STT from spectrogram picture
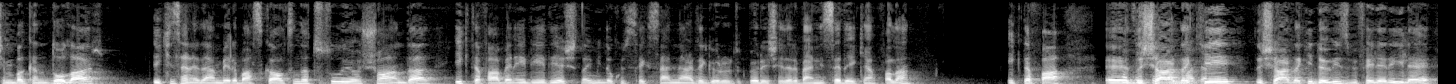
Şimdi bakın dolar iki seneden beri baskı altında tutuluyor. Şu anda ilk defa ben 57 yaşındayım. 1980'lerde görürdük böyle şeyleri ben lisedeyken falan. İlk defa e, dışarıdaki dışarıdaki döviz büfeleriyle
